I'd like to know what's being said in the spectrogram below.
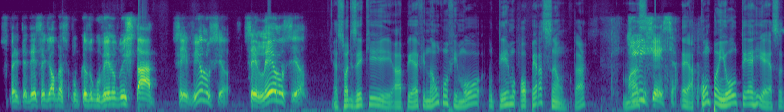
Superintendência de Obras Públicas do Governo do Estado. Você viu, Luciano? Você leu, Luciano? É só dizer que a APF não confirmou o termo operação, tá? Diligência. É, acompanhou o TRE. Essa-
